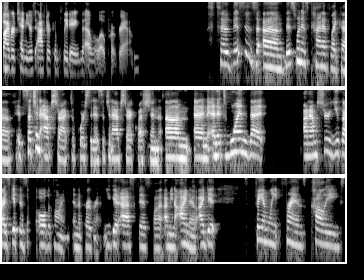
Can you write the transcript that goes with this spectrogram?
five or ten years after completing the LLO program? So this is um, this one is kind of like a it's such an abstract, of course it is such an abstract question, um, and and it's one that and I'm sure you guys get this all the time in the program. You get asked this, but I mean, I know I get family, friends, colleagues,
